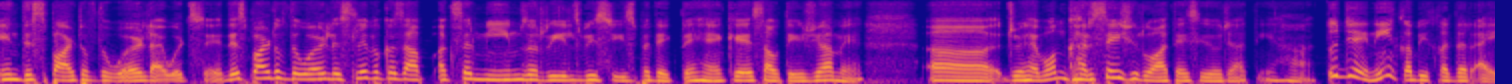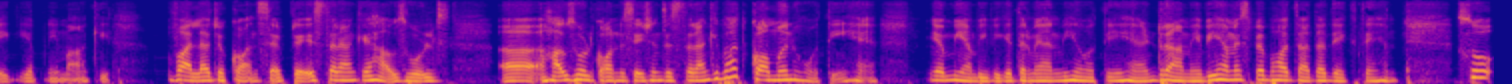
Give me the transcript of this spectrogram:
in this part of the world I would say this part of the world इसलिए बिकॉज़ आप अक्सर मीम्स और रील्स भी इस चीज़ पे देखते हैं कि साउथ एशिया में जो है वो हम घर से ही शुरुआत ऐसी हो जाती है। हाँ तुझे नहीं कभी कदर आएगी अपनी माँ की। वाला जो कॉन्सेप्ट है, इस तरह के हाउस होल्ड हाउस होल्ड कॉन्वर्सेशन इस तरह की बहुत कॉमन होती हैं। मियाँ बीवी के दरमियान भी होती हैं ड्रामे भी हम इस पर बहुत ज़्यादा देखते हैं। सो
